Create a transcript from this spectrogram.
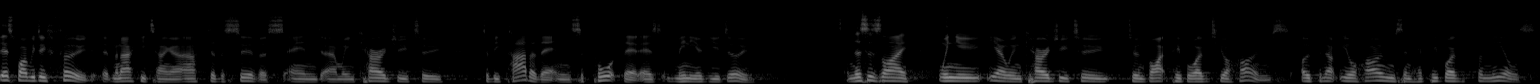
that's why we do food at Manaakitanga after the service, and um, we encourage you to, to be part of that and support that, as many of you do. And this is why when you, you know, we encourage you to, to invite people over to your homes, open up your homes and have people over for meals.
